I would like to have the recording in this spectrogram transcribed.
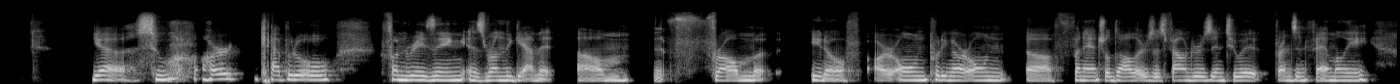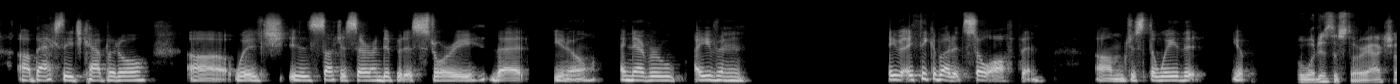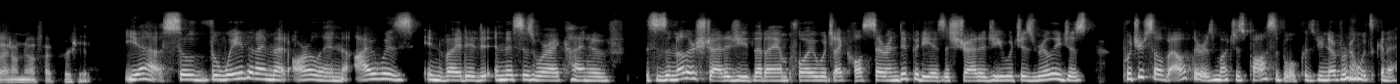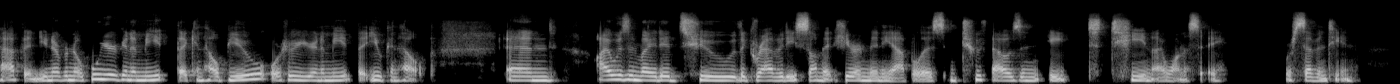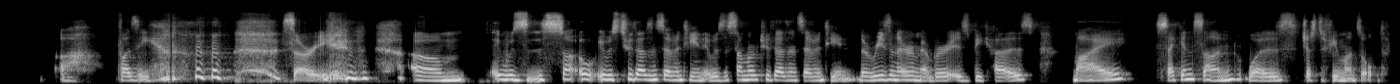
Yeah. So our capital fundraising has run the gamut um, from you know our own putting our own uh, financial dollars as founders into it, friends and family, uh, backstage capital, uh, which is such a serendipitous story that you know I never I even I, I think about it so often. Um, just the way that, yep. what is the story? Actually, I don't know if I've heard it. Yeah. So the way that I met Arlan, I was invited, and this is where I kind of, this is another strategy that I employ, which I call serendipity as a strategy, which is really just put yourself out there as much as possible because you never know what's going to happen. You never know who you're going to meet that can help you or who you're going to meet that you can help. And I was invited to the Gravity Summit here in Minneapolis in 2018, I want to say, or 17. Ah, fuzzy. Sorry. um, it was so, oh, it was 2017. It was the summer of 2017. The reason I remember is because my second son was just a few months old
